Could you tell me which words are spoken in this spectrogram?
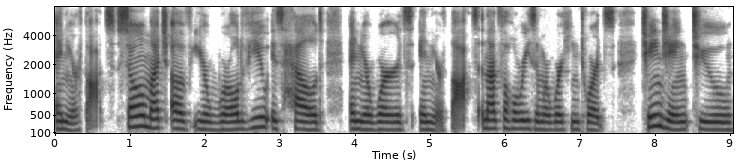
in your thoughts. So much of your worldview is held in your words, in your thoughts. And that's the whole reason we're working towards changing to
